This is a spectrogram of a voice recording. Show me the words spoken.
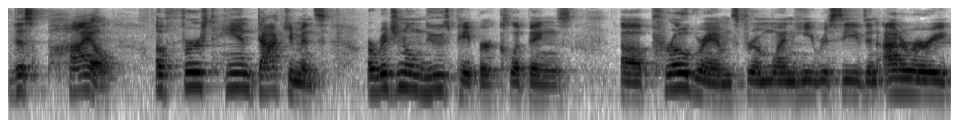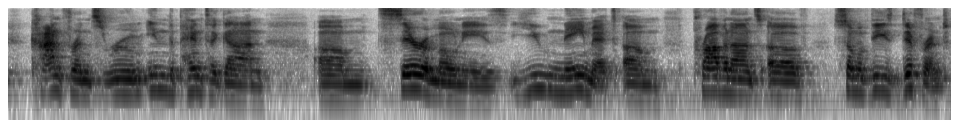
this pile of first-hand documents, original newspaper clippings, uh, programs from when he received an honorary conference room in the Pentagon, um, ceremonies, you name it, um, provenance of some of these different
